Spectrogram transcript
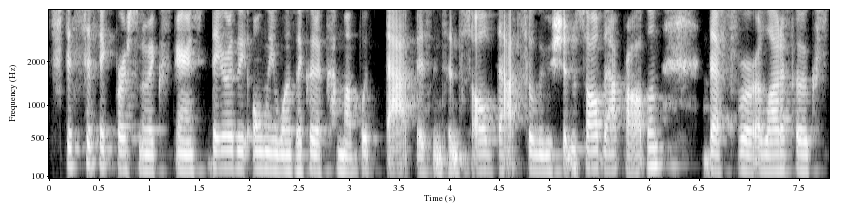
specific personal experience, they are the only ones that could have come up with that business and solved that solution, solve that problem that for a lot of folks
